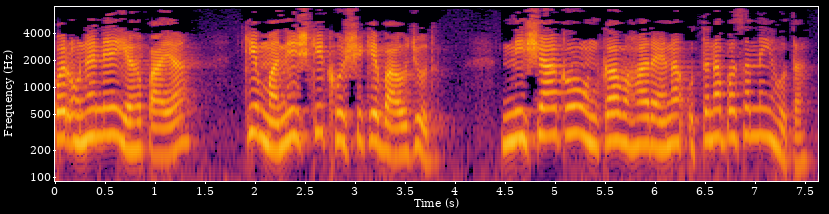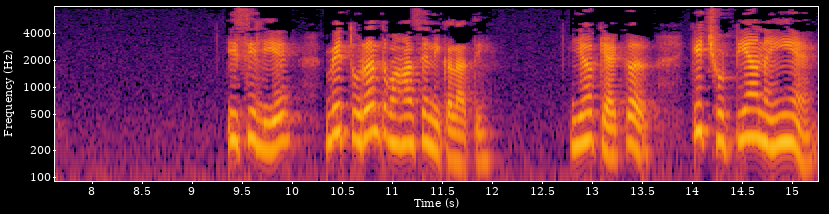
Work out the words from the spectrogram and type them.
पर उन्होंने यह पाया कि मनीष की खुशी के बावजूद निशा को उनका वहाँ रहना उतना पसंद नहीं होता। इसीलिए वे तुरंत वहाँ से निकल आती। यह कहकर कि छुट्टियाँ नहीं है,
